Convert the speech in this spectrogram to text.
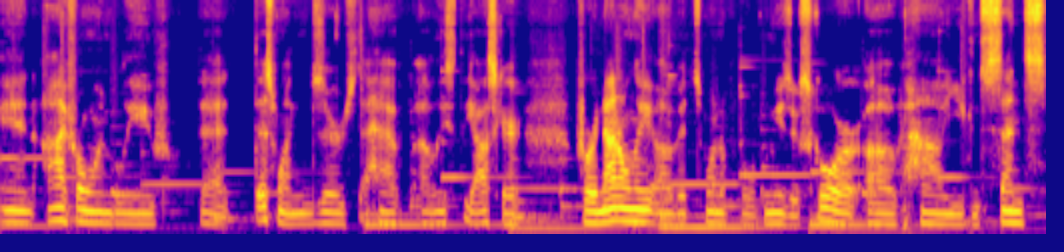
And I, for one, believe that this one deserves to have at least the Oscar for not only of its wonderful music score, of how you can sense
